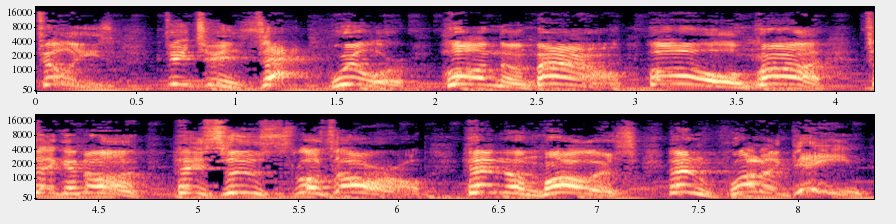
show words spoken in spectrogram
Phillies featuring Zack Wheeler on the mound. Oh my, taking on Jesus Luzardo and the Marlins. And what a game!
